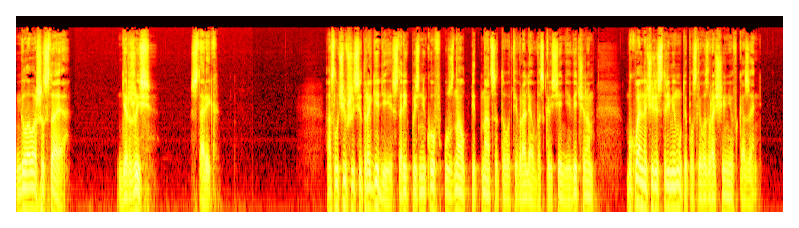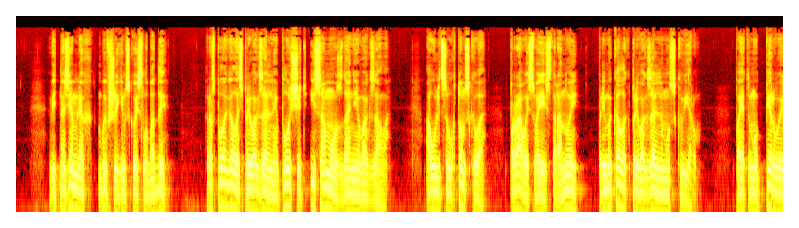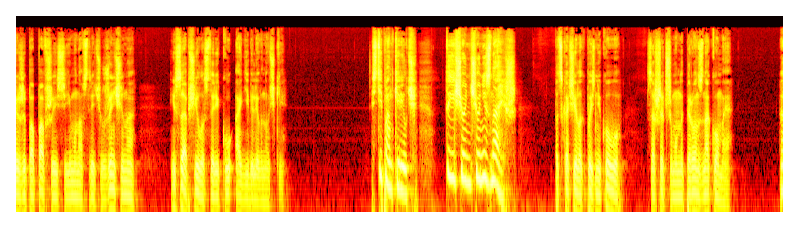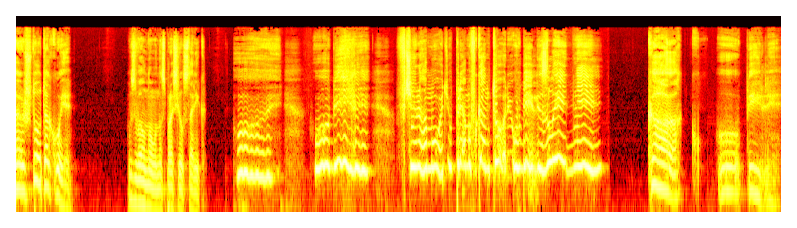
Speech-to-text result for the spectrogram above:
Глава шестая. Держись, старик. О случившейся трагедии старик Поздняков узнал 15 февраля в воскресенье вечером, буквально через три минуты после возвращения в Казань. Ведь на землях бывшей Ямской Слободы располагалась привокзальная площадь и само здание вокзала, а улица Ухтомского правой своей стороной примыкала к привокзальному скверу. Поэтому первая же попавшаяся ему навстречу женщина и сообщила старику о гибели внучки. «Степан Кириллович, ты еще ничего не знаешь!» Подскочила к Позднякову, сошедшему на перрон знакомая. «А что такое?» Взволнованно спросил старик. «Ой, убили! Вчера Мотю прямо в конторе убили, злые дни!» «Как убили?»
